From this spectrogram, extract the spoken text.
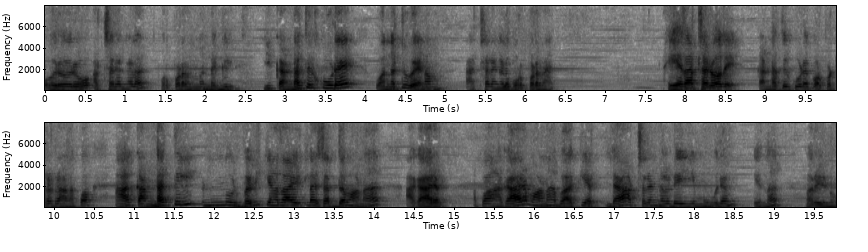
ഓരോരോ അക്ഷരങ്ങൾ പുറപ്പെടണമെന്നുണ്ടെങ്കിൽ ഈ കണ്ഠത്തിൽ കൂടെ വന്നിട്ട് വേണം അക്ഷരങ്ങൾ പുറപ്പെടാൻ. ഏതക്ഷരോ അതെ കണ്ഠത്തിൽ കൂടെ പുറപ്പെട്ടിട്ടാണ്. അപ്പോൾ ആ കണ്ഠത്തിൽ നിന്ന് ഉത്ഭവിക്കുന്നതായിട്ടുള്ള ശബ്ദമാണ് അകാരം. അപ്പോൾ അകാരമാണ് ബാക്കി എല്ലാ അക്ഷരങ്ങളുടെയും മൂലം എന്ന് പറയുന്നു.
